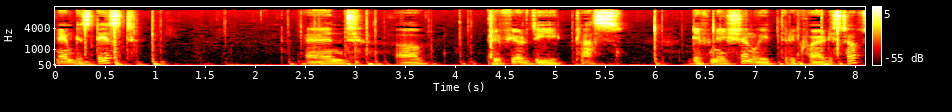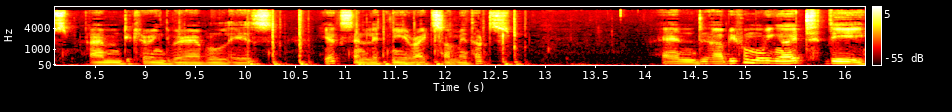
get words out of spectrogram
named as test and uh, prepare the class definition with required stuffs I'm declaring the variable as x and let me write some methods. And uh, before moving out the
